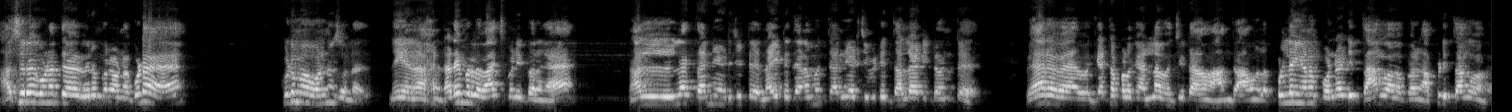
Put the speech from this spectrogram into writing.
அசுர குணத்தை விரும்புறவன கூட குடும்பம் ஒண்ணும் சொல்லாது. நீங்க நடைமுறையில வாட்ச் பண்ணி பாருங்க. நல்லா தண்ணி அடிச்சுட்டு நைட்டு தினமும் தண்ணி அடிச்சு விட்டு தள்ளாடிட்டு வந்துட்டு வேற வே- கெட்ட பழக்கம் எல்லாம் வச்சுட்டு அவன் அந்த அவங்கள பிள்ளைங்களும் பொண்டாட்டி தாங்குவாங்க பாருங்க அப்படி தாங்குவாங்க.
